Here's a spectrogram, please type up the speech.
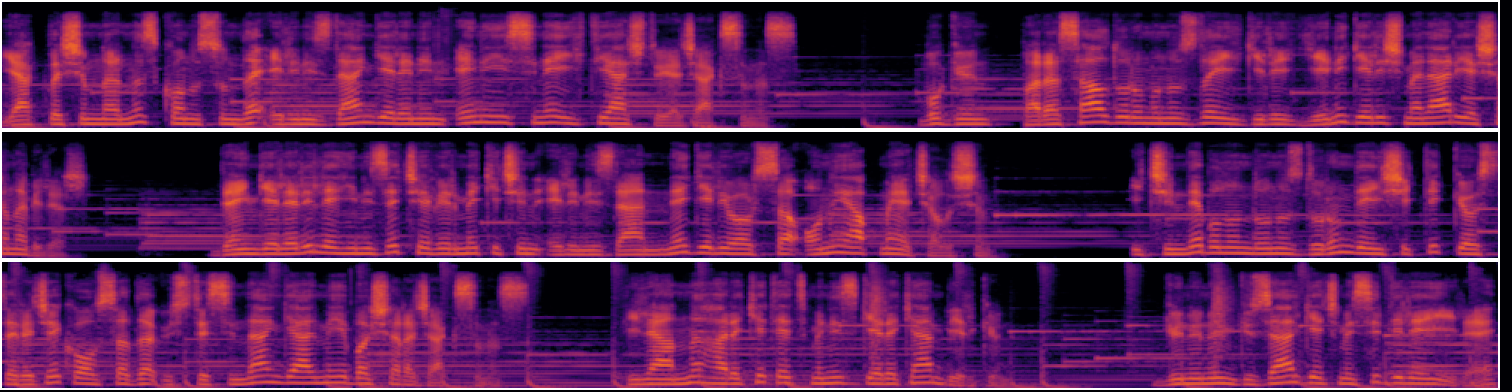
Yaklaşımlarınız konusunda elinizden gelenin en iyisine ihtiyaç duyacaksınız. Bugün, parasal durumunuzla ilgili yeni gelişmeler yaşanabilir. Dengeleri lehinize çevirmek için elinizden ne geliyorsa onu yapmaya çalışın. İçinde bulunduğunuz durum değişiklik gösterecek olsa da üstesinden gelmeyi başaracaksınız. Planlı hareket etmeniz gereken bir gün. Gününün güzel geçmesi dileğiyle,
